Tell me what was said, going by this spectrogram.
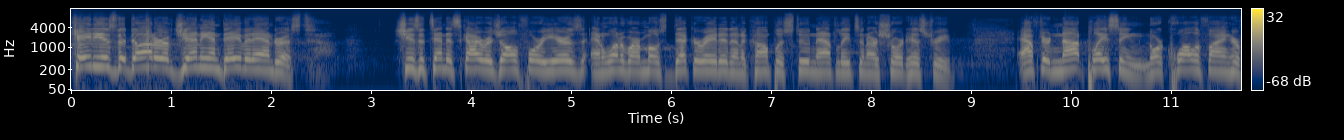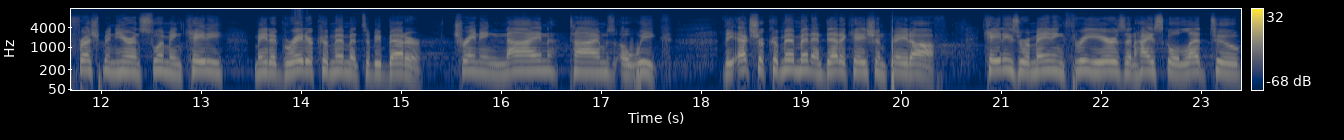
Katie is the daughter of Jenny and David Andrus. She has attended Skyridge all four years and one of our most decorated and accomplished student athletes in our short history. After not placing nor qualifying her freshman year in swimming, Katie made a greater commitment to be better, training nine times a week. The extra commitment and dedication paid off. Katie's remaining three years in high school led to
